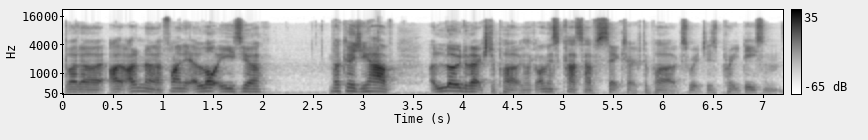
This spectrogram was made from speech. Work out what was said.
But uh, I, I, don't know, I find it a lot easier because you have a load of extra perks. Like on this class I have 6 extra perks, which is pretty decent.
